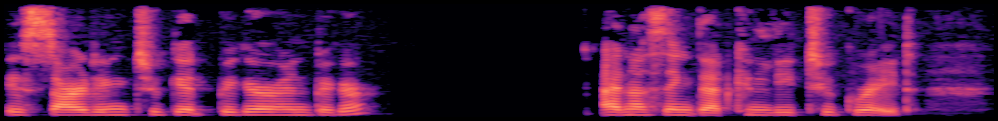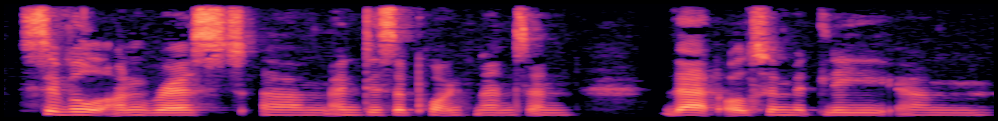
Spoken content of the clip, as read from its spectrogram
is starting to get bigger and bigger. And I think that can lead to great civil unrest um, and disappointment. And that ultimately um,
